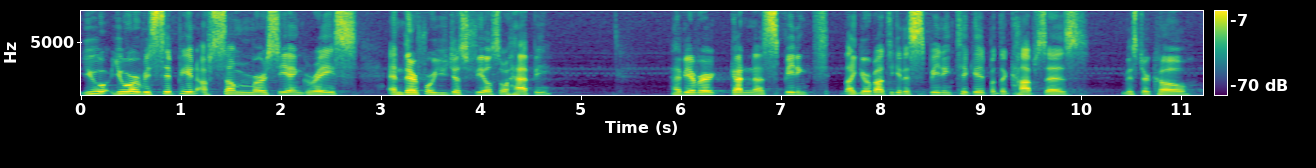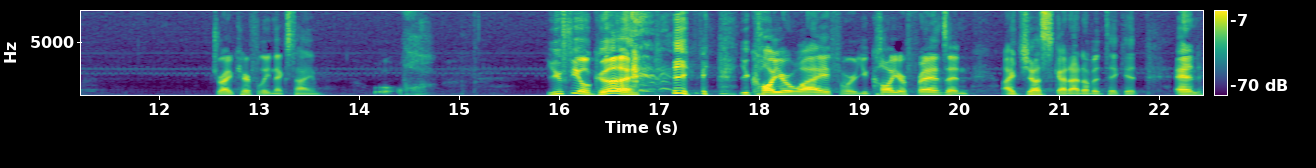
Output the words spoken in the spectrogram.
You, you are a recipient of some mercy and grace, and therefore you just feel so happy. Have you ever gotten a speeding, t- like you're about to get a speeding ticket, but the cop says, Mr. Co, drive carefully next time. You feel good. you call your wife or you call your friends, and I just got out of a ticket. And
